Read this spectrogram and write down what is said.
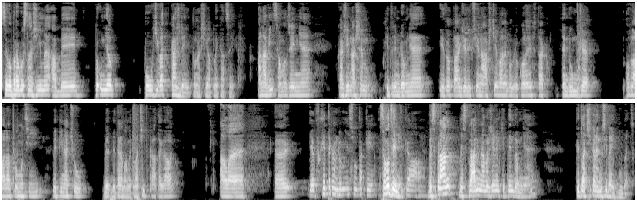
se opravdu snažíme, aby to uměl používat každý, tu naši aplikaci. A navíc samozřejmě v každém našem chytrém domě je to tak, že když přijde návštěva nebo kdokoliv, tak ten dům může ovládat pomocí vypínačů. My, my teda máme tlačítka a tak dále. Ale e, v chytrém domě jsou taky Samozřejmě. A... Ve, správ, ve správně navrženém chytrém domě ty tlačítka nemusí být vůbec.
